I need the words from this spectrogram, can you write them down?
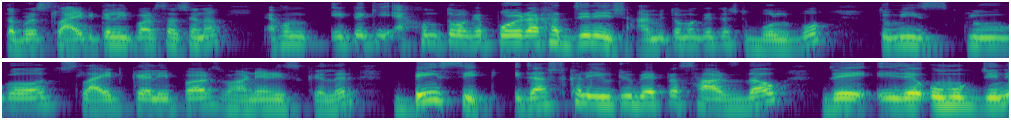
তারপরে স্লাইড ক্যালিপার্স আছে না, এখন এটা কি এখন তোমাকে পড়ে রাখার জিনিস? আমি তোমাকে জাস্ট বলব, তুমি screw gauge slide callipers vernier স্কেলের বেসিক জাস্ট খালি ইউটিউবে একটা সার্চ দাও, যে এই যে অমুক জিনিস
